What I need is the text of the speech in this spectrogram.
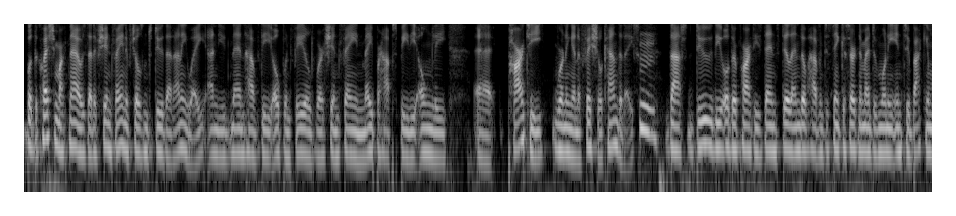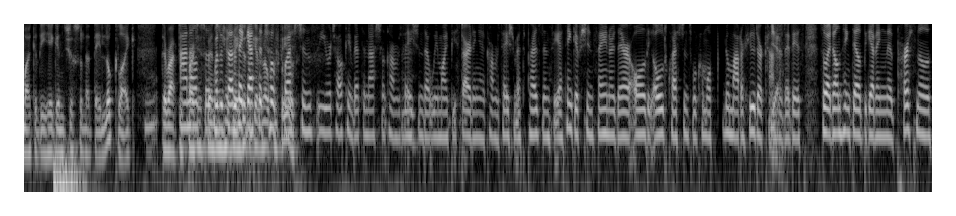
But the question mark now is that if Sinn Féin have chosen to do that anyway, and you then have the open field where Sinn Féin may perhaps be the only uh, party running an official candidate, mm. that do the other parties then still end up having to sink a certain amount of money into backing Michael D. Higgins just so that they look like yeah. they're active and participants? Also, but then they get, get the tough questions. You were talking about the national conversation mm. that we might be starting a conversation about the presidency. I think if Sinn Féin are there, all the old questions will come up no matter who their candidate yeah. is. So I don't think they'll be getting the personal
